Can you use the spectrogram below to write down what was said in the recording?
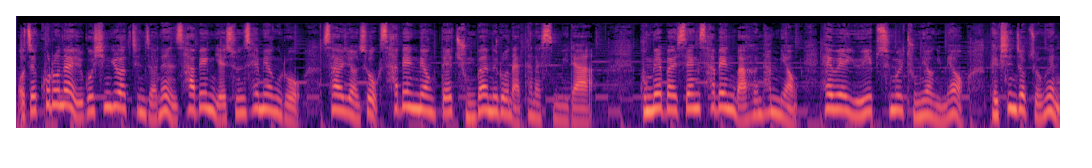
어제 코로나19 신규 확진자는 463명으로 사흘 연속 400명대 중반으로 나타났습니다. 국내 발생 441명, 해외 유입 22명이며 백신 접종은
